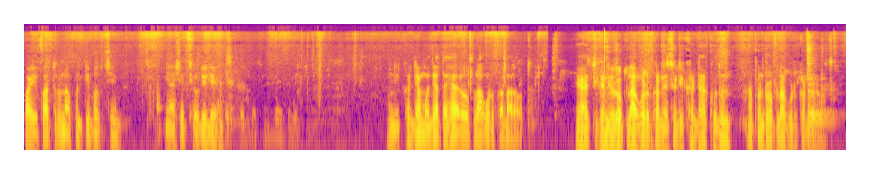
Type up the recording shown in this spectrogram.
पायी पातरून आपण टिबकचे हे असे ठेवलेले आहेत. आणि खड्ड्यामध्ये आता ह्या रोप लागवड करणार आहोत. या ठिकाणी रोप लागवड करण्यासाठी खड्डा खोदून आपण रोप लागवड करणार आहोत.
